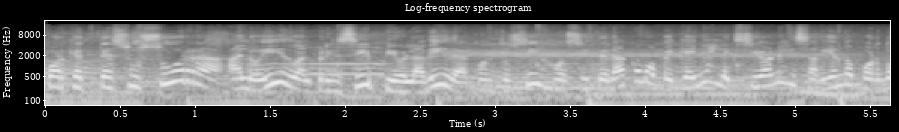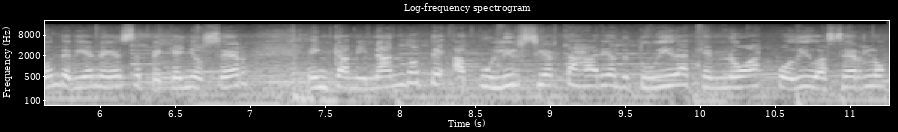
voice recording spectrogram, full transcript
porque te susurra al oído al principio la vida con tus hijos y te da como pequeñas lecciones y sabiendo por dónde viene ese pequeño ser, encaminándote a pulir ciertas áreas de tu vida que no has podido hacerlo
